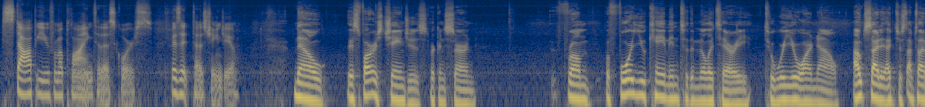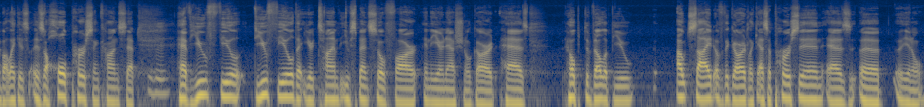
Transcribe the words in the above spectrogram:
stop you from applying to this course because it does change you. Now, as far as changes are concerned, from before you came into the military to where you are now, outside of I just I'm talking about like as, as a whole person concept. Mm-hmm. Have you feel do you feel that your time that you've spent so far in the Air National Guard has helped develop you outside of the guard, like as a person, as uh, you know,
